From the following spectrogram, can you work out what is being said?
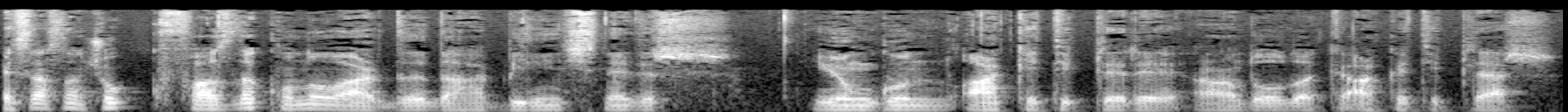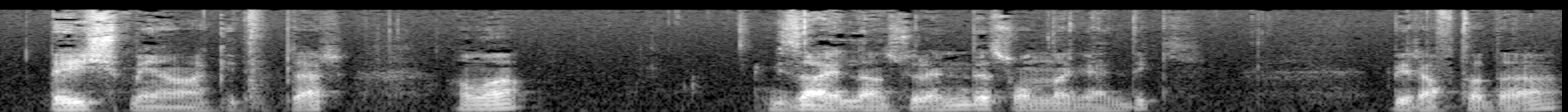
Esasında çok fazla konu vardı. Daha bilinç nedir? Jung'un arketipleri, Anadolu'daki arketipler, değişmeyen arketipler. Ama bize ayrılan sürenin de sonuna geldik. Bir haftada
